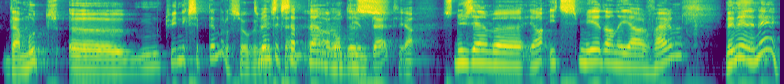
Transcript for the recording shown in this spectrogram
Dat moet uh, 20 september of zo 20 geweest september, ja, rond dus, die tijd. Ja. Dus nu zijn we ja, iets meer dan een jaar verder. Nee, nee, nee. nee.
